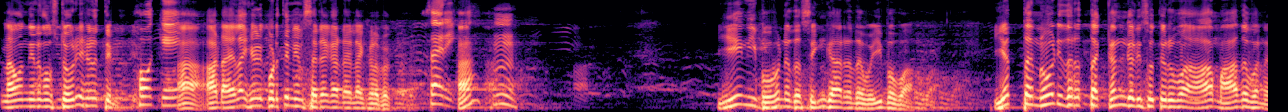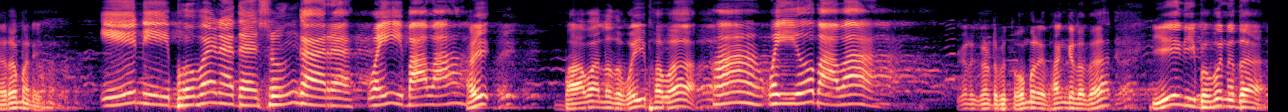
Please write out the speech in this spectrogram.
ನಾವೊಂದು ನಿನಗೊಂದು ಸ್ಟೋರಿ ಹೇಳ್ತೀನಿ. ಓಕೆ ಹಾ ಆ ಡೈಲಾಗ್ ಹೇಳ್ಕೊಡ್ತೀನಿ ನೀನು ಸರಿಯಾಗಿ ಆ ಡೈಲಾಗ್ ಹೇಳ್ಬೇಕು. ಸರಿ. ಹಾ? ಹ್ಮ್. ಏನಿ ಭುವನದ ಸಿಂಗಾರದ ವೈಭವ? ಎತ್ತ ನೋಡಿದರತ್ತ ಕಂಗಳಿಸುತ್ತಿರುವ ಆ ಮಾಧವನ ಅರಮನೆ ಏನಿ ಭುವನದ ಶೃಂಗಾರ ವೈ ಬಾವಾ ಐ ಭಾವ ಅಲ್ಲದ ವೈಭವ. ಹಾ ವಯ್ಯೋ ಬಾವಾ ಗಂಟು ಬಿತ್ತು. ಒಮ್ಮರ ಹಂಗಲ್ಲದ? ಏನಿ ಭವನದ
